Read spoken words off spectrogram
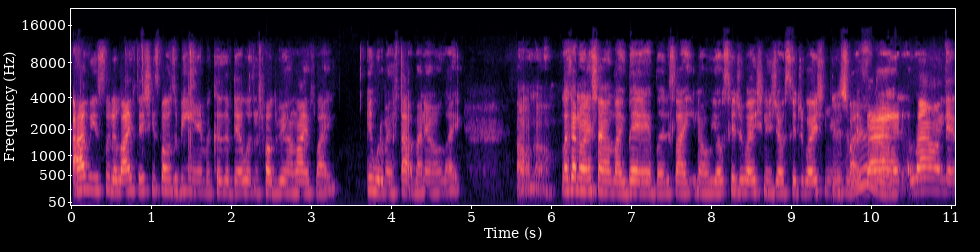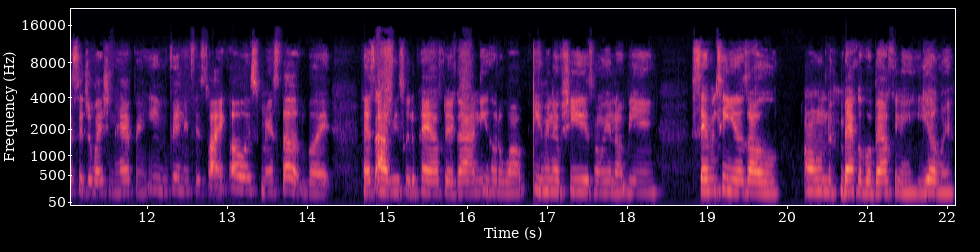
obviously the life that she's supposed to be in because if that wasn't supposed to be her life, like it would have been stopped by now. Like I don't know. Like I know it sounds like bad, but it's like you know your situation is your situation. It's, it's like God allowing that situation to happen, even if it's like oh it's messed up, but that's obviously the path that God need her to walk. Even if she is gonna end up being 17 years old on the back of a balcony yelling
